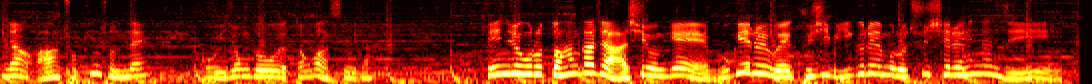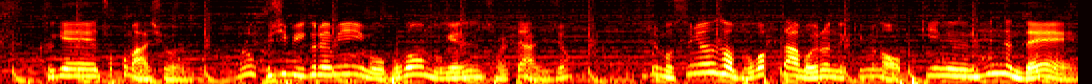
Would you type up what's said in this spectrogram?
그냥 아 좋긴 좋네. 뭐 이 정도였던 것 같습니다. 개인적으로 또 한 가지 아쉬운 게 무게를 왜 92g으로 출시를 했는지 그게 조금 아쉬워요. 물론 92g이 뭐 무거운 무게는 절대 아니죠. 사실 뭐 쓰면서 무겁다 뭐 이런 느낌은 없기는 했는데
